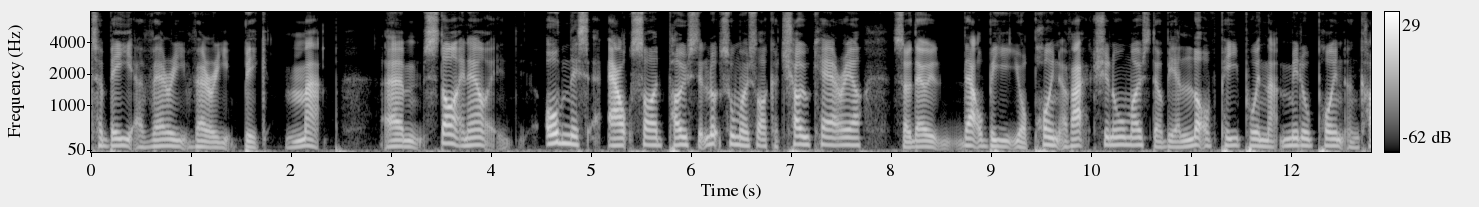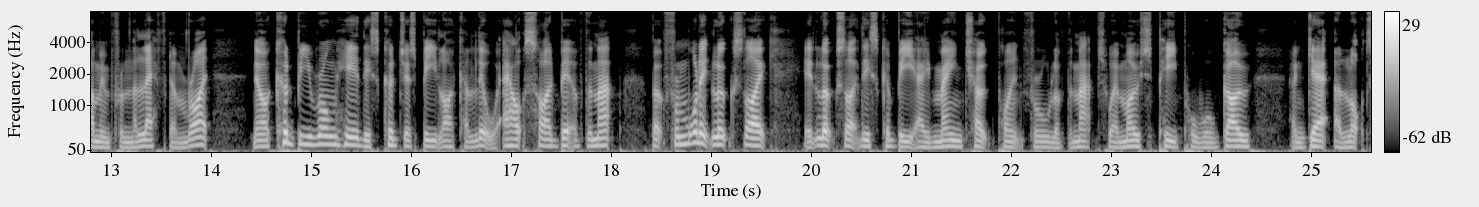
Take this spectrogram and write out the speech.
to be a very, very big map. Um, starting out, on this outside post, it looks almost like a choke area. So there, that'll be your point of action almost. There'll be a lot of people in that middle point and coming from the left and right. Now I could be wrong here. This could just be like a little outside bit of the map. But from what it looks like, it looks like this could be a main choke point for all of the maps where most people will go and get a lot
